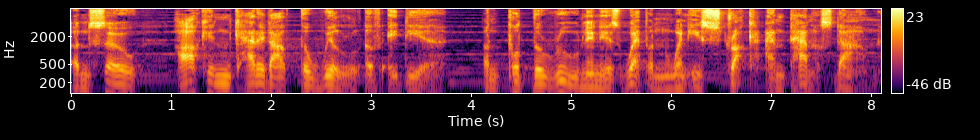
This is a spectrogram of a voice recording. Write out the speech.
And so Harkyn carried out the will of Adyr, and put the rune in his weapon when he struck Antanas down.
